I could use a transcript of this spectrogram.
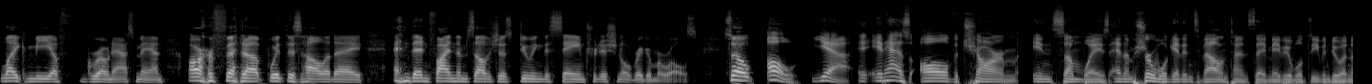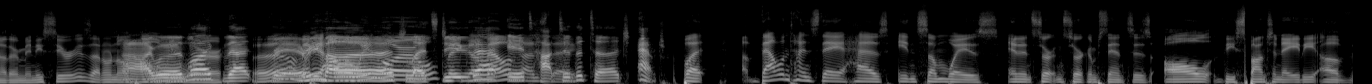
like me, a grown ass man, are fed up with this holiday and then find themselves just doing the same traditional rigmaroles. So, Oh, yeah. It, has all the charm in some ways, and I'm sure we'll get into Valentine's Day. Maybe we'll even do another mini series. I don't know. If I Halloween would like that Oh, very maybe much. Halloween Let's do that. It's hot to the touch. Ouch. but uh, Valentine's Day has, in some ways and in certain circumstances, all the spontaneity of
